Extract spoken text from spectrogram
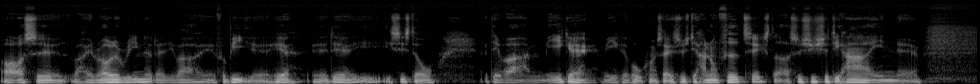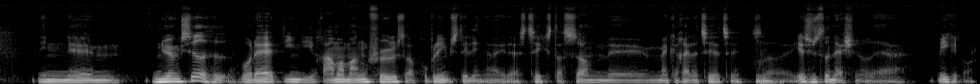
og også uh, var i Royal Arena, da de var uh, forbi uh, her uh, der i, i sidste år. Det var mega, mega god koncert. Jeg synes, de har nogle fede tekster, og så synes jeg, de har en... Uh, en uh, nuancerethed, hvor det er, at de egentlig rammer mange følelser og problemstillinger i deres tekster, som øh, man kan relatere til. Så mm. jeg synes, The National er mega godt.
